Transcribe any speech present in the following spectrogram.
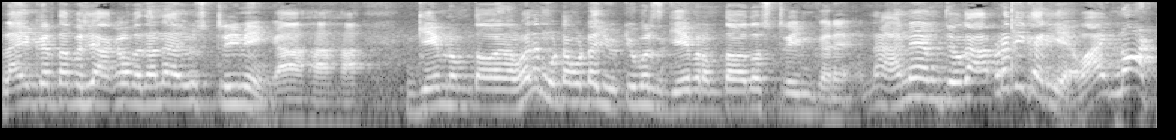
લાઈવ કરતા પછી આગળ બધાને આવ્યું સ્ટ્રીમિંગ હા હા હા. ગેમ રમતા હોય ને મોટા મોટા યુટ્યુબર્સ ગેમ રમતા હોય તો સ્ટ્રીમ કરે. એટલે આને એમ થયું કે આપણે બી કરીએ. વાય નોટ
